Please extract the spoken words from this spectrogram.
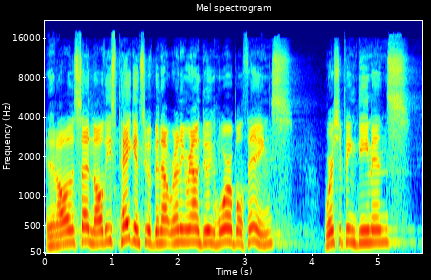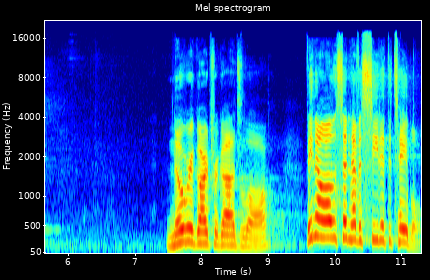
And then all of a sudden, all these pagans who have been out running around doing horrible things, worshiping demons, no regard for God's law, They now all of a sudden have a seat at the table.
